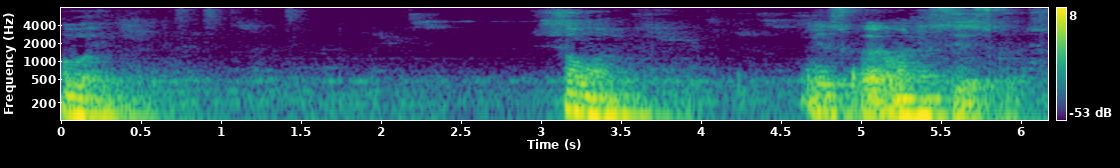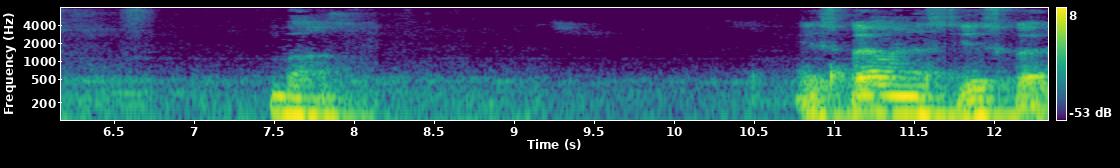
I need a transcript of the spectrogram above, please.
y সমান a square minus c square বা a square minus c square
